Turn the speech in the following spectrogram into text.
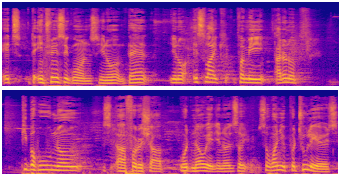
it's the intrinsic ones. You know, that you know, it's like for me, I don't know, people who know uh, Photoshop would know it. You know, so so when you put two layers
